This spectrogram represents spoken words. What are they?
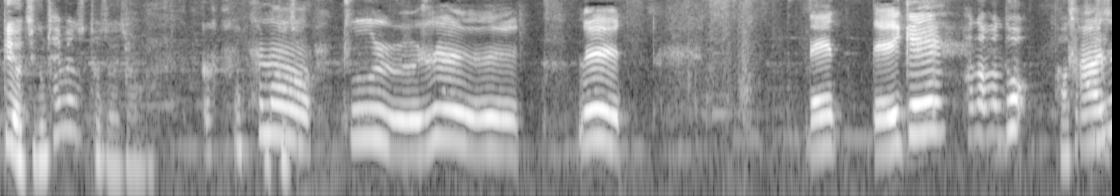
몇 개야? 지금 세면서 찾아야지. 아우라. 어? 하나, 둘, 셋, 넷, 넷, 네 개, 하나만 더. 다섯 개 다섯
